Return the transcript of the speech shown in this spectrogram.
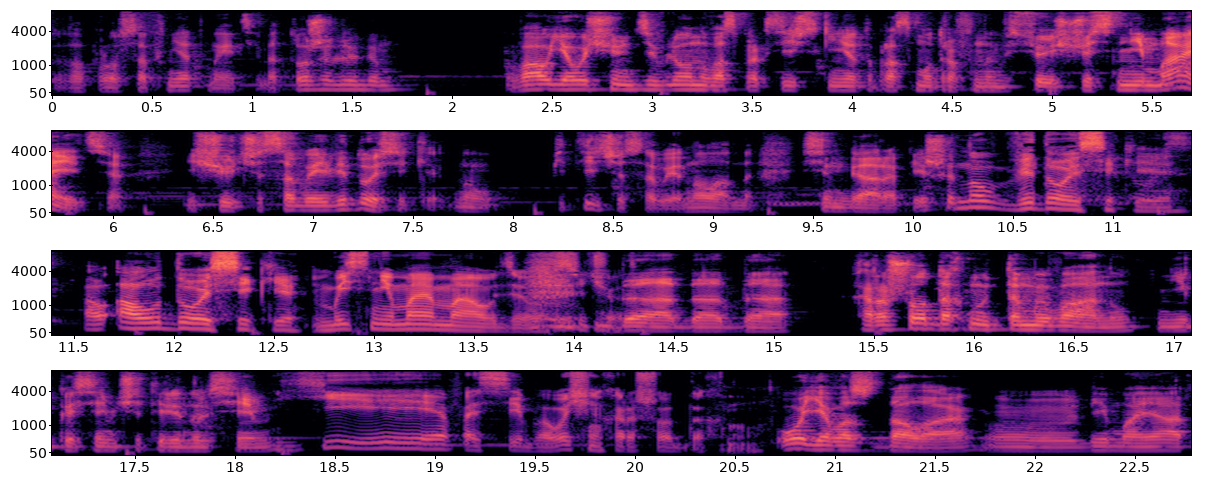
вопросов нет, мы тебя тоже любим. Вау, я очень удивлен, у вас практически нету просмотров, но вы все еще снимаете. Еще часовые видосики. Ну, пятичасовые, ну ладно. Сингара пишет. Ну, видосики, ау- аудосики. Мы снимаем аудио сейчас. Да, да, да. Хорошо отдохнуть там Ивану, Ника 7407. Yeah, спасибо, очень хорошо отдохнул. О, я вас ждала, э, Be My Art.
